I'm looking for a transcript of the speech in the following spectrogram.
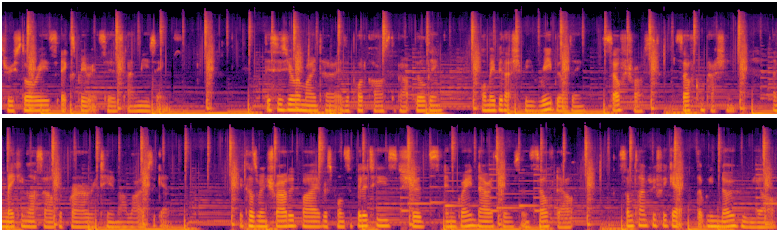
through stories, experiences, and musings. This is Your Reminder is a podcast about building, or maybe that should be rebuilding, self trust, self compassion, and making ourselves a priority in our lives again. Because we're enshrouded by responsibilities, shoulds, ingrained narratives, and self doubt, sometimes we forget that we know who we are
